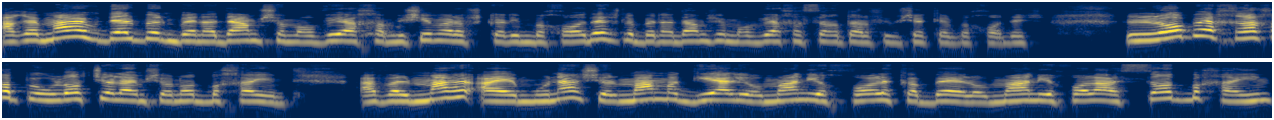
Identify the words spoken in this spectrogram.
הרי מה ההבדל בין בן אדם שמרוויח 50 אלף שקלים בחודש לבן אדם שמרוויח 10,000 שקל בחודש? לא בהכרח הפעולות שלהם שונות בחיים, אבל מה האמונה של מה מגיע לי, או מה אני יכול לקבל, או מה אני יכול לעשות בחיים,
